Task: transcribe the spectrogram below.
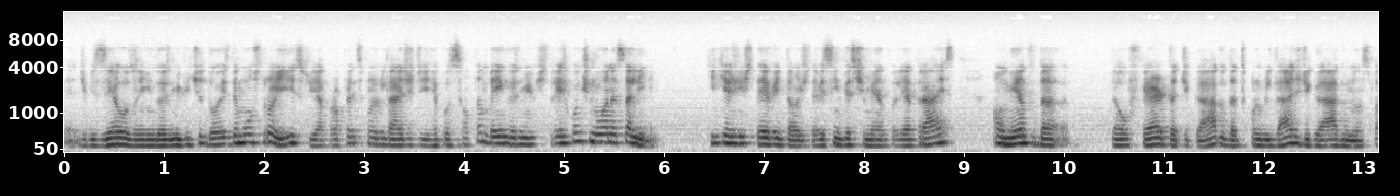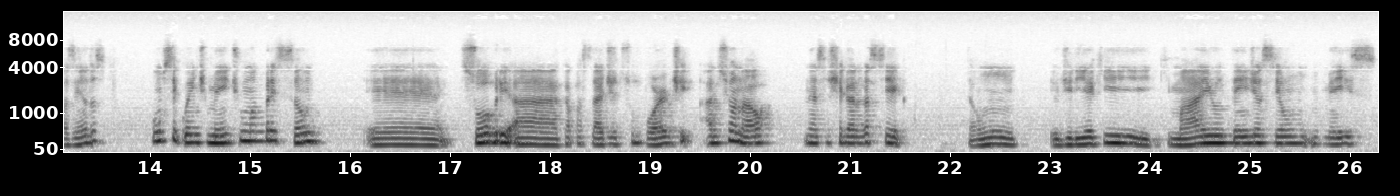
é, de bezerros em 2022 demonstrou isso, e a própria disponibilidade de reposição também em 2023 continua nessa linha. O que, que a gente teve então? A gente teve esse investimento ali atrás, aumento da, da oferta de gado, da disponibilidade de gado nas fazendas, consequentemente uma pressão é, sobre a capacidade de suporte adicional nessa chegada da seca. Então, eu diria que, que maio tende a ser um, mês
